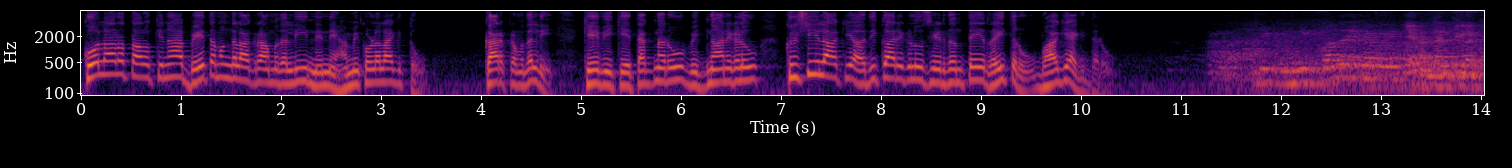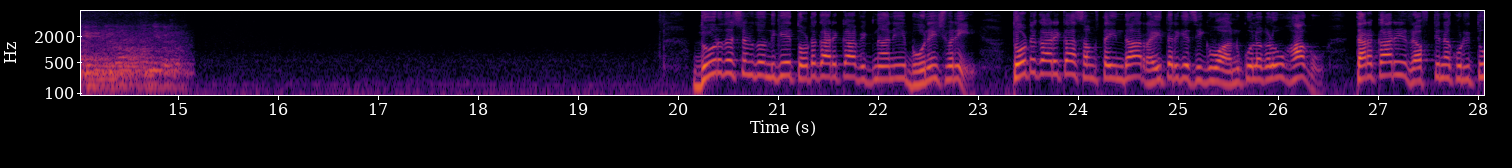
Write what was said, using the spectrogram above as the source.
ಕೋಲಾರ ತಾಲೂಕಿನ ಬೇತಮಂಗಲ ಗ್ರಾಮದಲ್ಲಿ ನಿನ್ನೆ ಹಮ್ಮಿಕೊಳ್ಳಲಾಗಿತ್ತು. ಕಾರ್ಯಕ್ರಮದಲ್ಲಿ ಕೆವಿಕೆ ತಜ್ಞರು, ವಿಜ್ಞಾನಿಗಳು, ಕೃಷಿ ಇಲಾಖೆಯ ಅಧಿಕಾರಿಗಳು ಸೇರಿದಂತೆ ರೈತರು ಭಾಗಿಯಾಗಿದ್ದರು. ದೂರದರ್ಶನದೊಂದಿಗೆ ತೋಟಗಾರಿಕಾ ವಿಜ್ಞಾನಿ ಭುವನೇಶ್ವರಿ ತೋಟಗಾರಿಕಾ ಸಂಸ್ಥೆಯಿಂದ ರೈತರಿಗೆ ಸಿಗುವ ಅನುಕೂಲಗಳು ಹಾಗೂ ತರಕಾರಿ ರಫ್ತಿನ ಕುರಿತು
